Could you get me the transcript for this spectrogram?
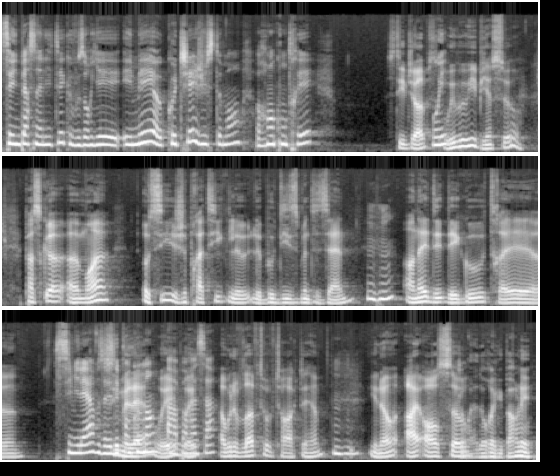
C'est une personnalité que vous auriez aimé euh, coacher, justement, rencontrer Steve Jobs? Oui. oui, oui, oui, bien sûr. Parce que euh, moi aussi, je pratique le, le bouddhisme de Zen. Mhm. On a des, des goûts très euh, similaires? Vous avez des points communs oui, par rapport oui. à ça? I would have loved to have talked to him. Mhm. You know, I also. J'aurais adoré lui parler.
